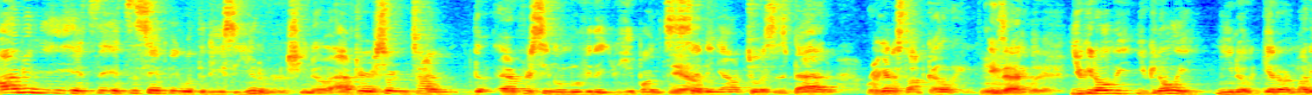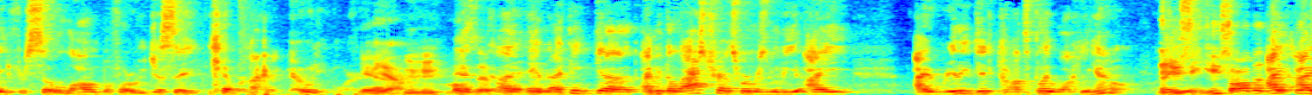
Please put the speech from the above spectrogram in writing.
I mean it's it's the same thing with the DC universe. You know, after a certain time, the, every single movie that you keep on Yeah. sending out to us is bad. We're gonna stop going. Exactly. Like, you can only you can only you know get our money for so long before we just say yeah we're not gonna go anymore. Yeah. yeah, Mm-hmm. most and I, and I think uh, I mean the last Transformers movie I I really did contemplate walking out. Did you see? You saw the? I, I,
